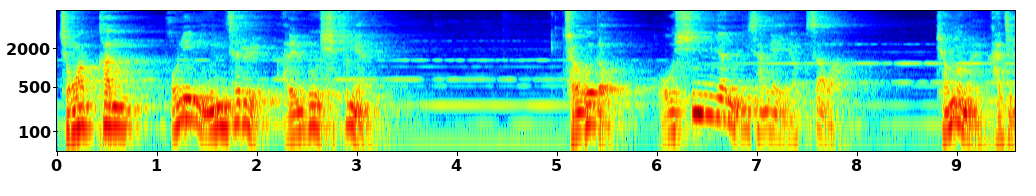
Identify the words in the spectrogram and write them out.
정확한 본인 운세를 알고 싶으면 적어도 50년 이상의 역사와 경험을 가진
